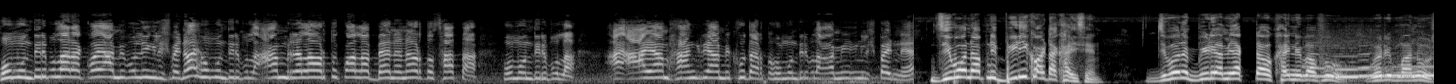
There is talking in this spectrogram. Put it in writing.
হোম মন্দির বুলারা কয় আমি বলি ইংলিশ পাই নয় হোম মন্দির বুলা। আমরেলা অর্থ কলা ব্যানানা অর্থ ছাতা। হোম মন্দির বুলা আই এম হাংরি আমি ক্ষুধার্ত। হোম মন্দির বুলা আমি ইংলিশ পাই না। জীবনে আপনি বিড়ি কয়টা খাইছেন? জীবনে বিড়ি আমি একটাও খাইনি বাপু। গরিব মানুষ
